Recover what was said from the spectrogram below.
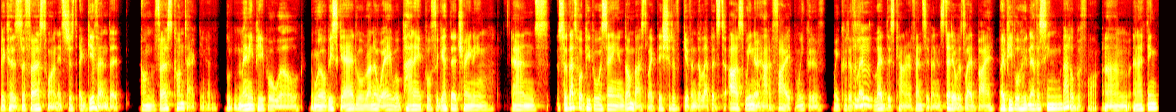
Because the first one, it's just a given that on first contact, you know, many people will will be scared, will run away, will panic, will forget their training. And so that's what people were saying in Donbass. Like they should have given the leopards to us. We know how to fight. We could have we could have led led this counteroffensive, and instead it was led by by people who'd never seen battle before. Um, and I think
